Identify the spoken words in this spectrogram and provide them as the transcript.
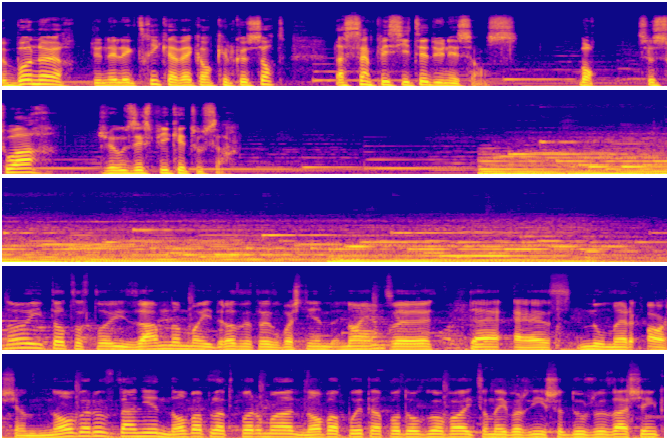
Le bonheur d'une électrique avec en quelque sorte la simplicité d'une essence. Bon, ce soir, je vais vous expliquer tout ça. DS numer 8. Nowe rozdanie, nowa platforma, nowa płyta podłogowa i co najważniejsze, duży zasięg.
